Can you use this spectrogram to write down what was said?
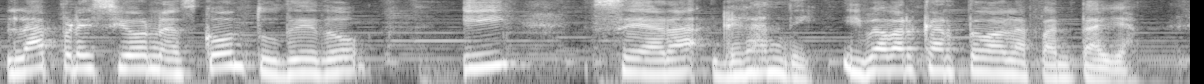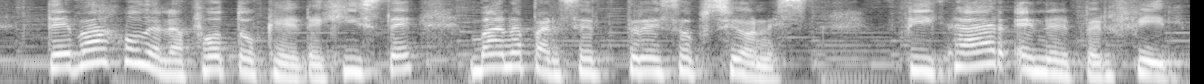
la presionas con tu dedo y se hará grande y va a abarcar toda la pantalla. Debajo de la foto que elegiste van a aparecer tres opciones. Fijar en el perfil,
